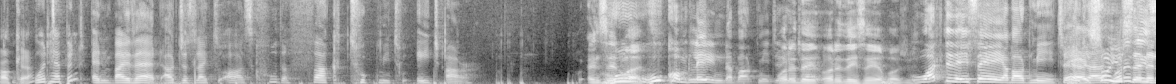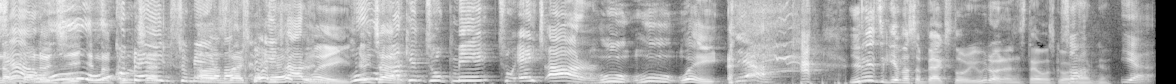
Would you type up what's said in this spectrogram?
Okay. what happened And by that, I'd just like to ask, who the fuck took me to HR? And said Who, what? who complained about me? To What did HR? they What did they say about you? What did they say about me to Yeah, I HR? saw you What did send they an say? apology who, in the who group complained chat. to me I about like, what HR? happened? Wait, Who HR. fucking took me to HR? Who Who? Wait. Yeah. You need to give us a backstory. We don't understand what's going So, on here. yeah.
